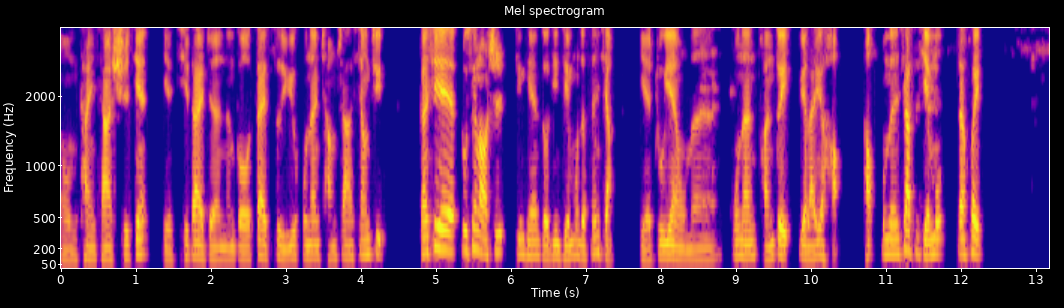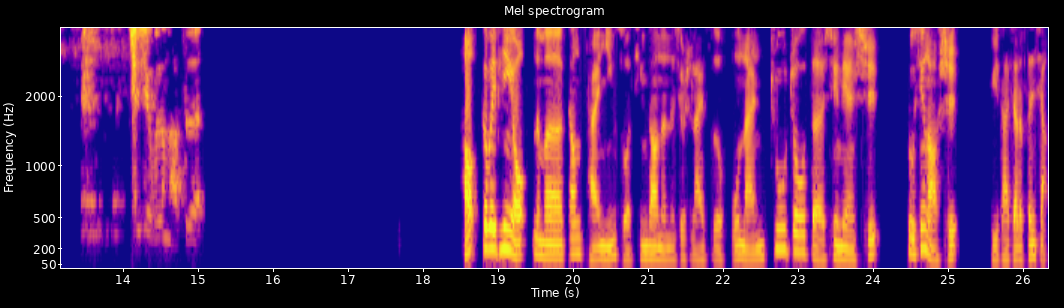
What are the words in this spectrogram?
那我们看一下时间，也期待着能够再次与湖南长沙相聚。感谢陆星老师今天走进节目的分享。也祝愿我们湖南团队越来越好。好，我们下次节目再会。谢谢胡东老师。好，各位听友，那么刚才您所听到的呢，就是来自湖南株洲的训练师陆星老师与大家的分享。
